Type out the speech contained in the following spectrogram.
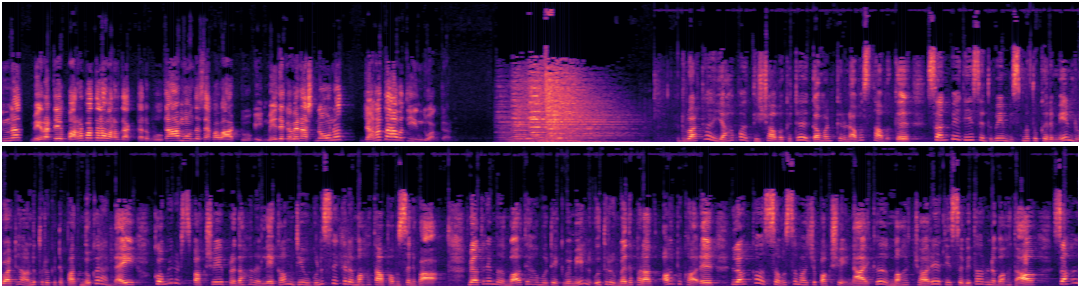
ඉන්නත් මේ රටේ බරපතල වරදක් කරපු තාම හොඳ සැප වාට්ටුවක ඉන්න. මේ දෙක වෙනස් නොවුනොත් ජනතාව තීන්දුවක් ගන්නවා. රට යහපත් දිශාවකට ගමන් කරන අවස්ථාවක සංවේදී සිදුවීම් විස්මතු කරමින් රට අනතුරකට පත් නොකරන්නයි කොමියුනිස්ට් පක්ෂයේ ප්‍රධාන ලේකම් ඩිව් ගුණසේකර මහතා පවසනවා. මේ අතරින්ම මාධ්‍ය හමුවට එක්වමින් උතුරු මැද පළාත් ආණ්ඩුකාර ලංකා සම සමාජ පක්ෂයේ නායක මහාචාර්ය තිස්ස විතාරුණ මහතා සහල්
